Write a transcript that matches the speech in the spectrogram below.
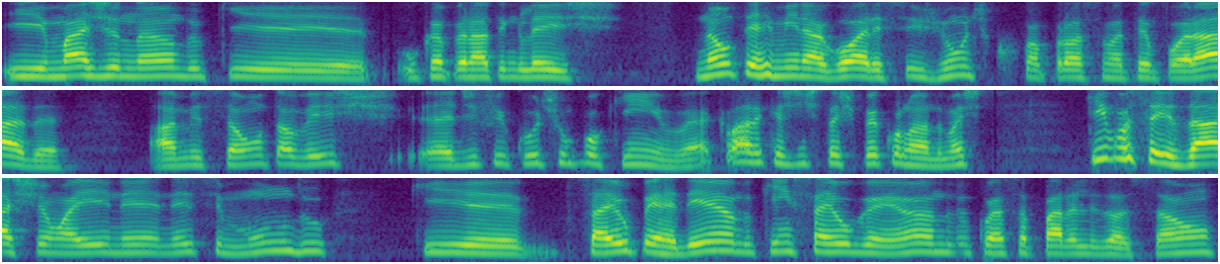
E imaginando que o campeonato inglês não termine agora e se junte com a próxima temporada, a missão talvez é, dificulte um pouquinho. É claro que a gente está especulando, mas quem vocês acham aí né, nesse mundo que saiu perdendo, quem saiu ganhando com essa paralisação.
